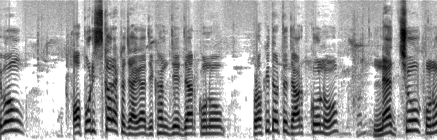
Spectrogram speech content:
এবং অপরিষ্কার একটা জায়গা যেখান যে যার কোনো প্রকৃত অর্থে যার কোনো ন্যায্য কোনো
